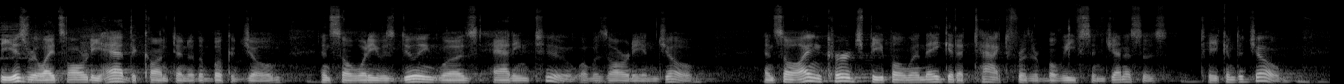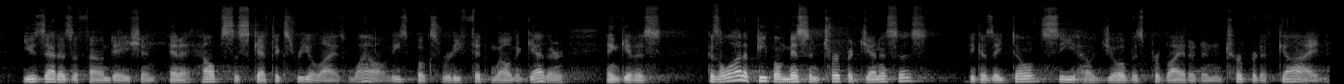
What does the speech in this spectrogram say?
The Israelites already had the content of the book of Job, and so what he was doing was adding to what was already in Job. And so I encourage people when they get attacked for their beliefs in Genesis, take them to Job. Use that as a foundation, and it helps the skeptics realize wow, these books really fit well together and give us. Because a lot of people misinterpret Genesis because they don't see how Job has provided an interpretive guide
